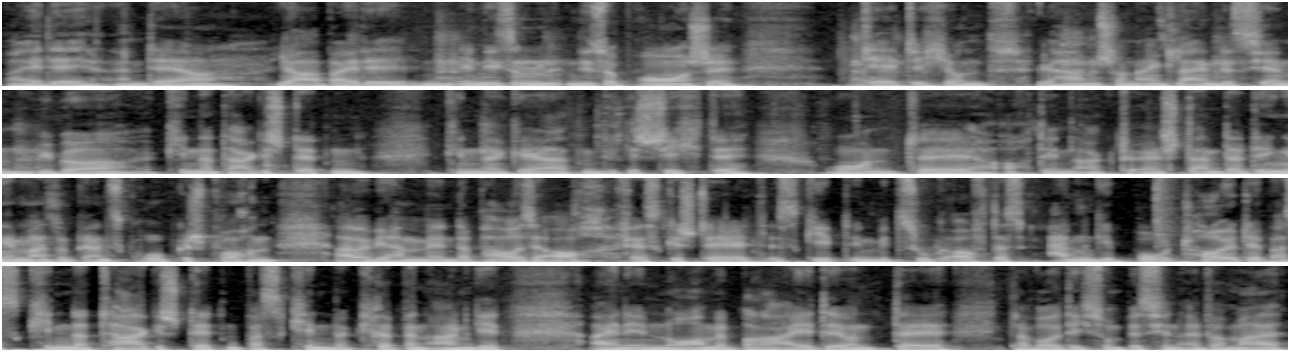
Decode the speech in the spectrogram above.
Beide an der, ja, beide in, in, diesem, in dieser Branche tätig und wir haben schon ein klein bisschen über Kindertagesstätten, Kindergärten, die Geschichte und äh, auch den aktuellen Stand der Dinge mal so ganz grob gesprochen. Aber wir haben in der Pause auch festgestellt, es gibt in Bezug auf das Angebot heute, was Kindertagesstätten, was Kinderkrippen angeht, eine enorme Breite und äh, da wollte ich so ein bisschen einfach mal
